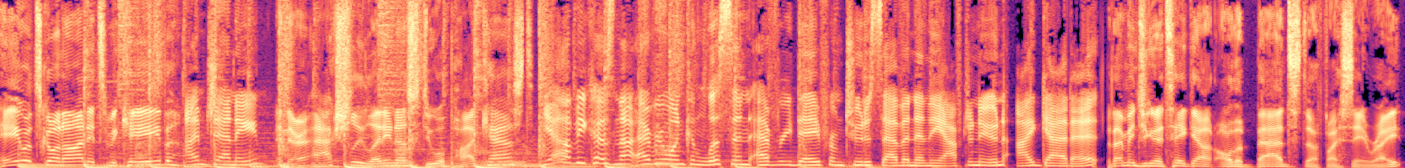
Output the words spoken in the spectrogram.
Hey, what's going on? It's McCabe, I'm Jenny. and they're actually letting us do a podcast. Yeah, because not everyone can listen every day from 2 to 7 in the afternoon. I get it. But that means you're going to take out all the bad stuff I say, right?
